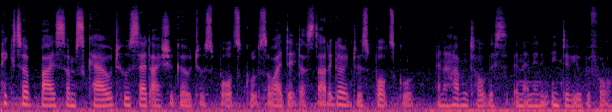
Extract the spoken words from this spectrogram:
picked up by some scout who said I should go to a sports school. So I did. I started going to a sports school. and I haven't told this in any interview before.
